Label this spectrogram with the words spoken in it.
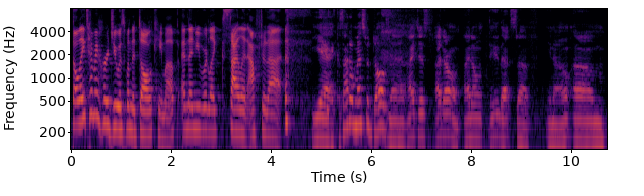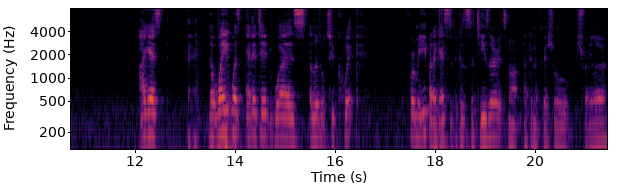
The only time I heard you was when the doll came up, and then you were like silent after that. yeah, cause I don't mess with dolls, man. I just, I don't, I don't do that stuff. You know, um, I guess the way it was edited was a little too quick for me, but I guess it's because it's a teaser. It's not like an official trailer.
